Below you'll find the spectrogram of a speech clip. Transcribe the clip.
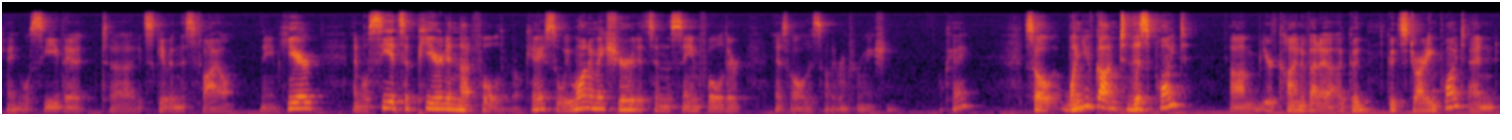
Okay, we'll see that uh, it's given this file name here and we'll see it's appeared in that folder, okay? So we want to make sure it's in the same folder as all this other information, okay? So when you've gotten to this point, um, you're kind of at a, a, good good starting point, and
